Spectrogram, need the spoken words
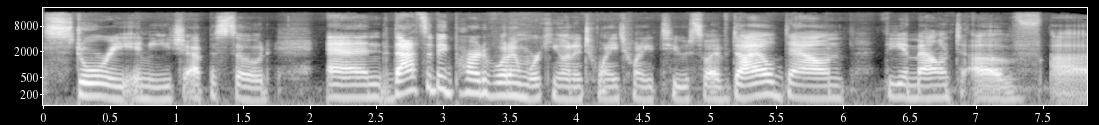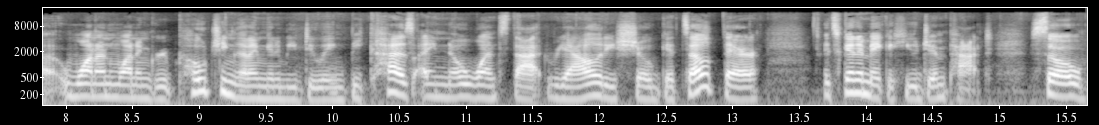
story in each episode. And that's a big part of what I'm working on in 2022. So, I've dialed down the amount of one on one and group coaching that I'm going to be doing because I know once that reality show gets out there, it's going to make a huge impact. So,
